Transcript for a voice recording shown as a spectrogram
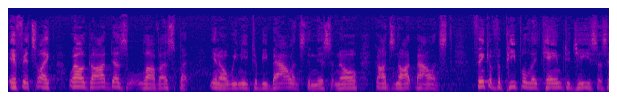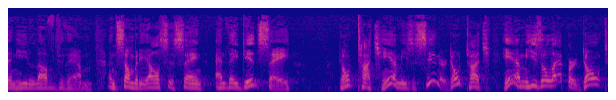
If it's like, well, God does love us, but you know, we need to be balanced in this. No, God's not balanced. Think of the people that came to Jesus and he loved them. And somebody else is saying, and they did say, don't touch him, he's a sinner. Don't touch him, he's a leper. Don't,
